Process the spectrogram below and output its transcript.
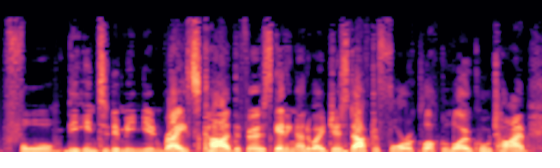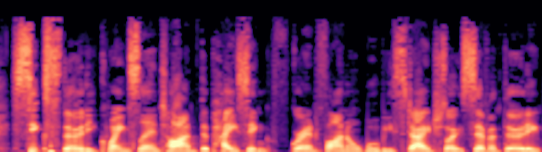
for the Inter Dominion race card. The first getting underway just after four o'clock local time, 6.30 Queensland time. The pacing grand final will be staged, so 7.30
